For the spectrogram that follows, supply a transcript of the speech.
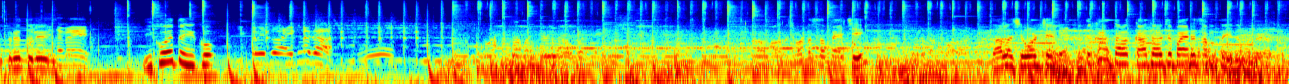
इकडे तुले इको येतो इको. येतो ऐकलं का? छोटासा पॅच आहे. झालं शेवटचे. कातळ कातळाच्या पायऱ्या संपता इथं म्हणजे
